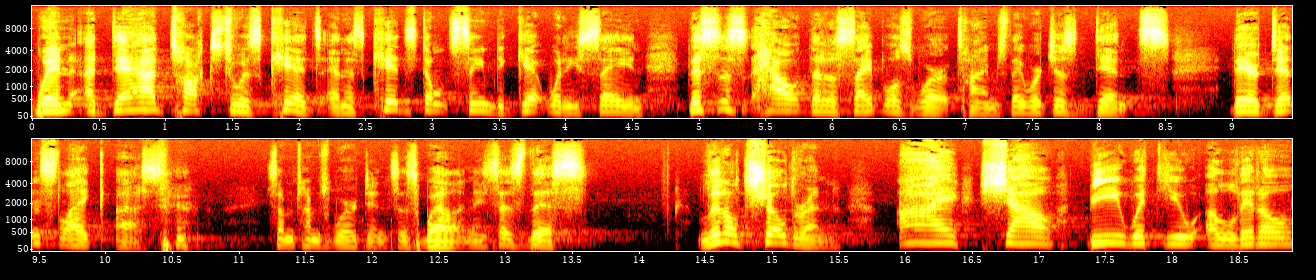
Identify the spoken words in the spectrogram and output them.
when a dad talks to his kids and his kids don't seem to get what he's saying. This is how the disciples were at times. They were just dense. They're dense like us. Sometimes we're dense as well. And he says this Little children, I shall be with you a little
